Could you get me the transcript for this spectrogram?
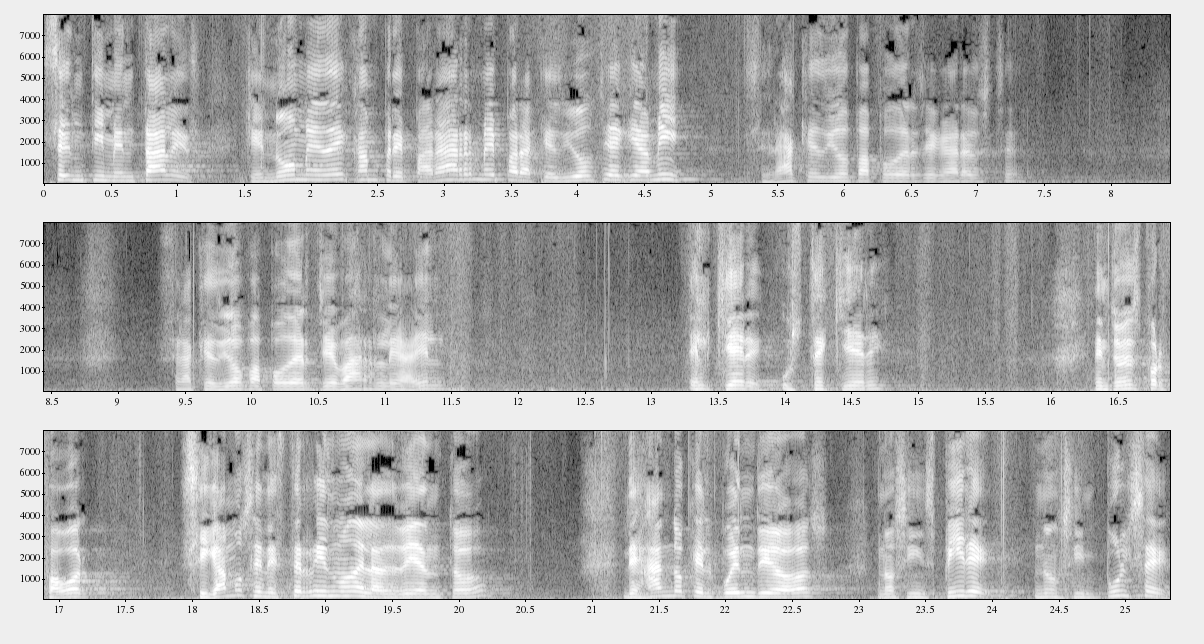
sentimentales, que no me dejan prepararme para que Dios llegue a mí, ¿será que Dios va a poder llegar a usted? ¿Será que Dios va a poder llevarle a Él? Él quiere, usted quiere. Entonces, por favor, sigamos en este ritmo del adviento, dejando que el buen Dios nos inspire, nos impulse,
